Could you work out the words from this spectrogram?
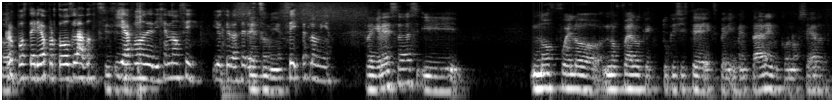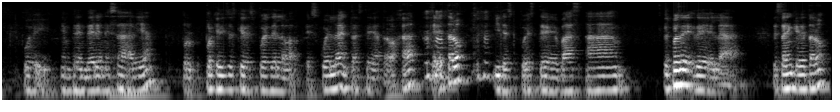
Oh. repostería por todos lados. Sí, sí, y ya sí. fue donde dije, no, sí, yo quiero hacer Es esto. lo mío. Sí, es lo mío. regresas y no fue lo no fue algo que tú quisiste experimentar en conocer emprender en esa área Por- porque dices que después de la escuela entraste a trabajar Ujú. Querétaro y después te vas a después de, de la de estar en Querétaro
